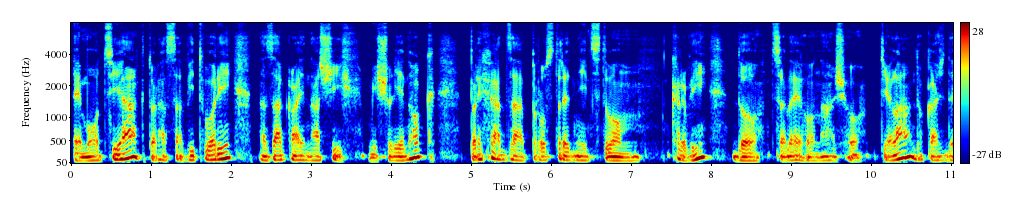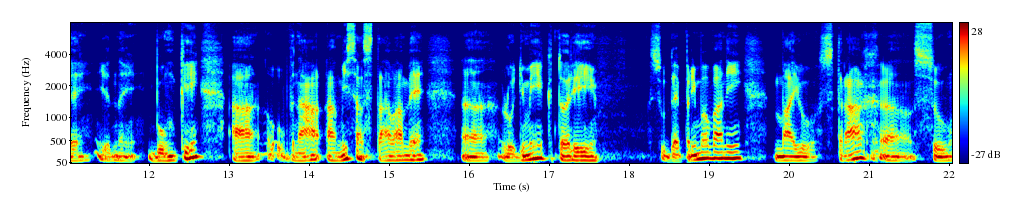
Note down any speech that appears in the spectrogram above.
emócia, ktorá sa vytvorí na základe našich myšlienok, prechádza prostredníctvom krvi do celého nášho tela, do každej jednej bunky a, a my sa stávame uh, ľuďmi, ktorí sú deprimovaní, majú strach, uh, sú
